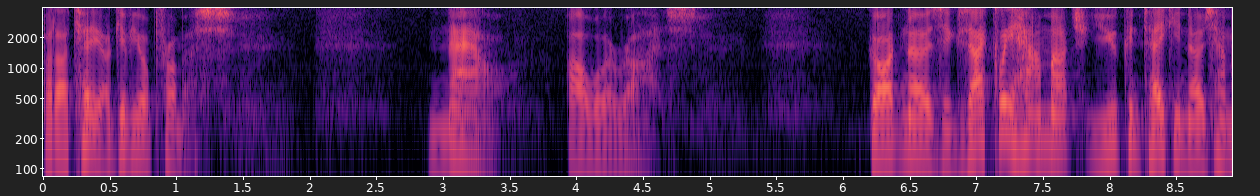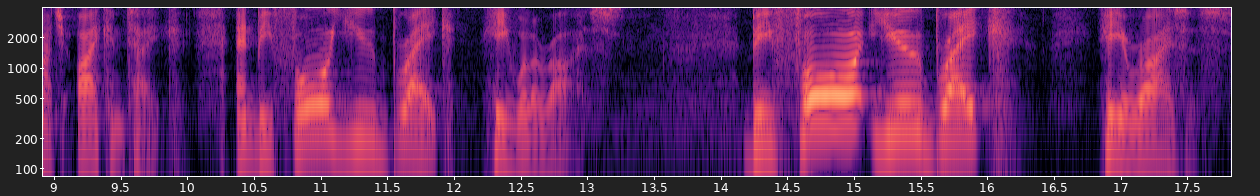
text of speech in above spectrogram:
But I'll tell you, I'll give you a promise. Now I will arise. God knows exactly how much you can take, He knows how much I can take. And before you break, He will arise. Before you break, He arises.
